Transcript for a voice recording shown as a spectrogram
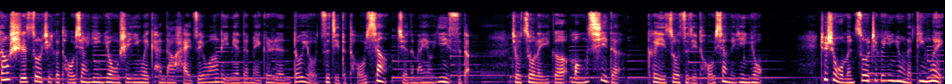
当时做这个头像应用是因为看到《海贼王》里面的每个人都有自己的头像，觉得蛮有意思的，就做了一个萌系的可以做自己头像的应用。这是我们做这个应用的定位。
